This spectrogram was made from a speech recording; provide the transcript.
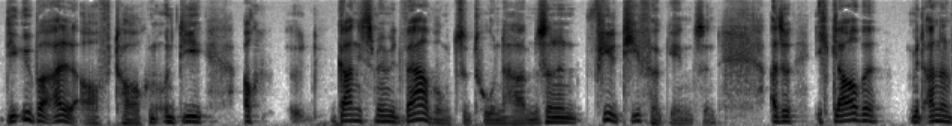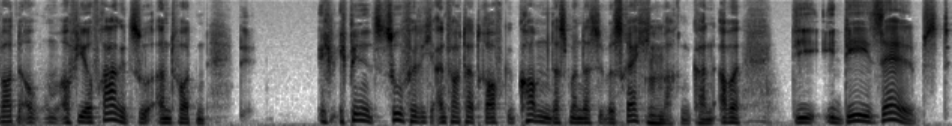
die überall auftauchen und die auch gar nichts mehr mit Werbung zu tun haben, sondern viel tiefer gehend sind. Also ich glaube, mit anderen Worten, um auf Ihre Frage zu antworten, ich, ich bin jetzt zufällig einfach darauf gekommen, dass man das übers Recht mhm. machen kann, aber die Idee selbst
